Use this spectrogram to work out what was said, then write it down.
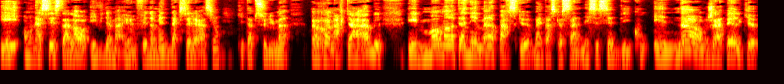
Et on assiste alors, évidemment, à un phénomène d'accélération qui est absolument remarquable et momentanément parce que ben parce que ça nécessite des coûts énormes. Je rappelle que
